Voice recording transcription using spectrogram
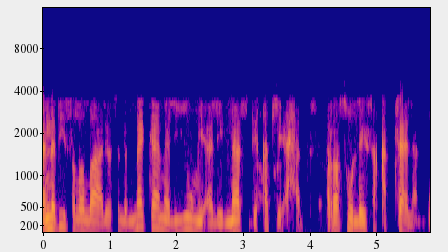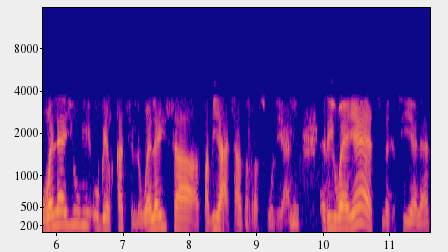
النبي صلى الله عليه وسلم ما كان ليومئ للناس بقتل أحد. الرسول ليس قتالا ولا يومئ بالقتل وليس طبيعة هذا الرسول. يعني روايات الاغتيالات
